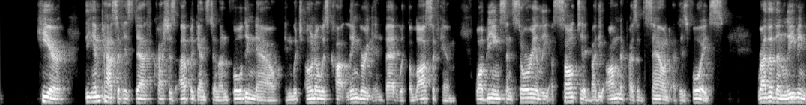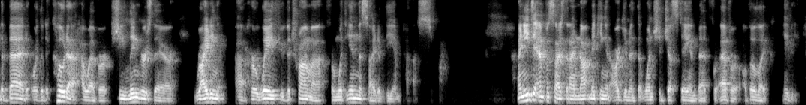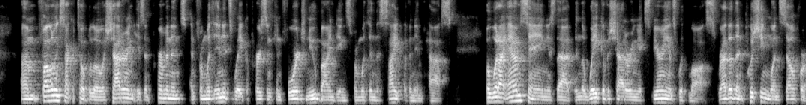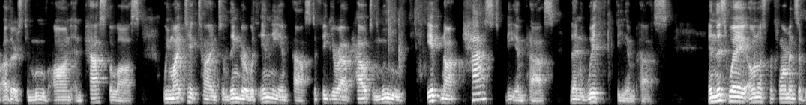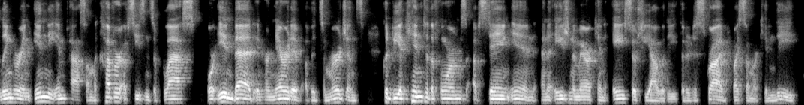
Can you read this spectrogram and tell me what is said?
Here, the impasse of his death crashes up against an unfolding now in which Ono is caught lingering in bed with the loss of him while being sensorially assaulted by the omnipresent sound of his voice. Rather than leaving the bed or the Dakota, however, she lingers there, writing uh, her way through the trauma from within the site of the impasse. I need to emphasize that I'm not making an argument that one should just stay in bed forever, although like maybe. Um, following Saketopoulou, a shattering isn't permanent, and from within its wake, a person can forge new bindings from within the site of an impasse. But what I am saying is that in the wake of a shattering experience with loss, rather than pushing oneself or others to move on and past the loss, we might take time to linger within the impasse to figure out how to move, if not past the impasse, then with the impasse. In this way, Ono's performance of lingering in the impasse on the cover of Seasons of Glass or in bed in her narrative of its emergence could be akin to the forms of staying in and an Asian American asociality that are described by Summer Kim Lee.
